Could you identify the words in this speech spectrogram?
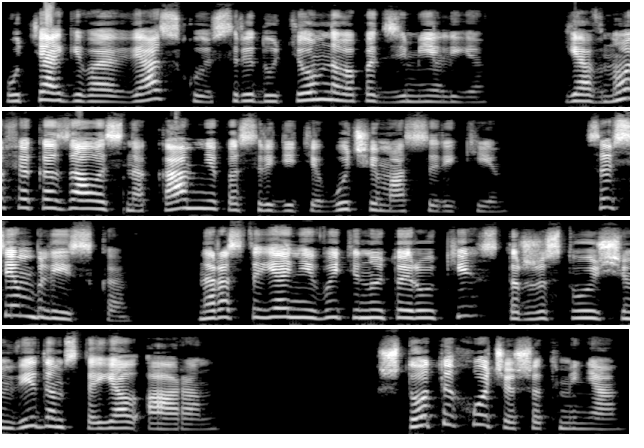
утягивая вязкую среду темного подземелья. Я вновь оказалась на камне посреди тягучей массы реки. Совсем близко. На расстоянии вытянутой руки с торжествующим видом стоял Аарон. «Что ты хочешь от меня?»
